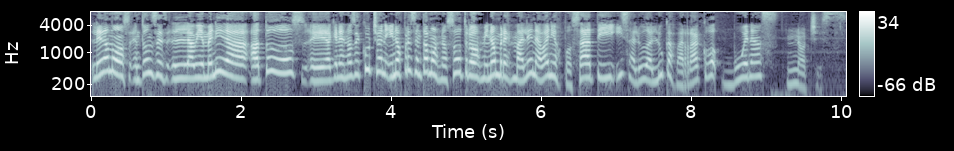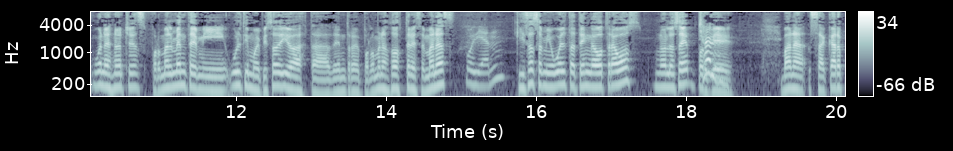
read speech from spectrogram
le damos entonces la bienvenida a todos, eh, a quienes nos escuchan, y nos presentamos nosotros. Mi nombre es Malena Baños Posati y saludo a Lucas Barraco. Buenas noches. Buenas noches. Formalmente mi último episodio hasta dentro de por lo menos dos, tres semanas. Muy bien. Quizás a mi vuelta tenga otra voz, no lo sé, porque van a sacar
